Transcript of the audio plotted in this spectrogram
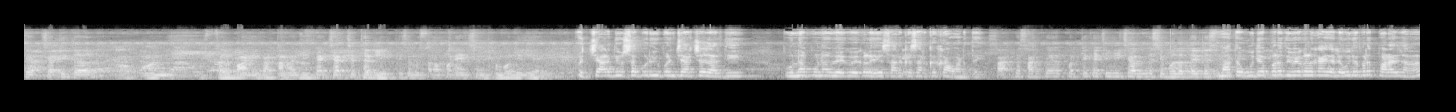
चर्चा तिथं ऑन स्थळ पाहणी करताना जी काही चर्चा ठरली त्याच्यानुसार आपण ॲक्शन थांबवलेली आहे. पण चार दिवसापूर्वी पण चर्चा झाली पुन्हा पुन्हा वेगवेगळं हे सारखं सारखं का वाढतंय? सारखं सारखं प्रत्येकाचे विचार जसे बदलत आहेत मग आता उद्या परत वेगळं काय झालं? उद्या परत पाडायला जाणार?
